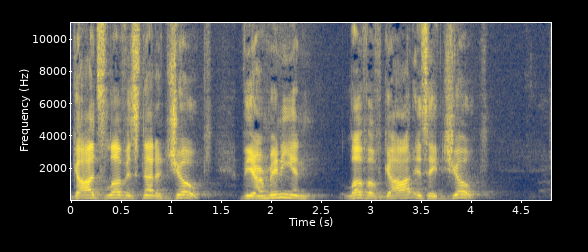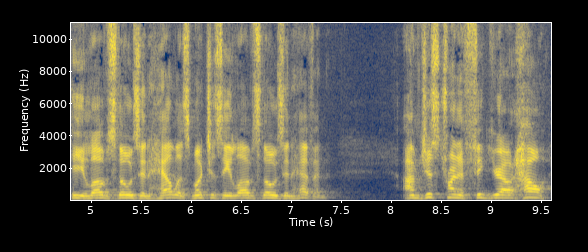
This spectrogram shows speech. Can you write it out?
God's love is not a joke. The Arminian love of God is a joke. He loves those in hell as much as he loves those in heaven. I'm just trying to figure out how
